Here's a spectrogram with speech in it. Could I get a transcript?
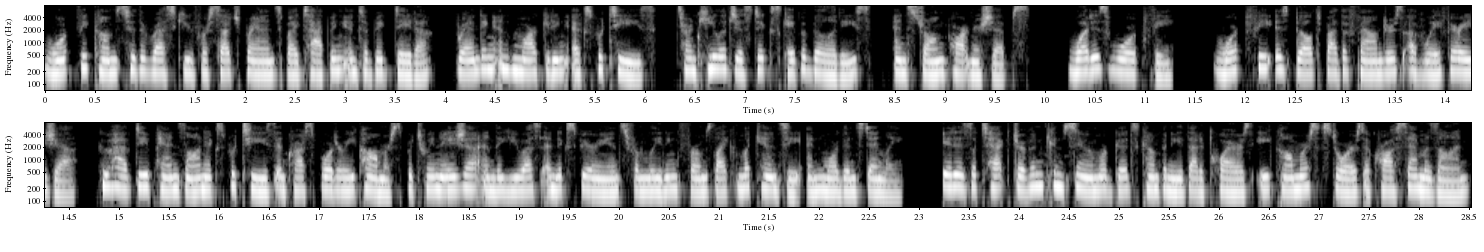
Warpfy comes to the rescue for such brands by tapping into big data, branding and marketing expertise, turnkey logistics capabilities, and strong partnerships. What is Warpfy? Warpfy is built by the founders of Wayfair Asia, who have deep hands on expertise in cross border e commerce between Asia and the US and experience from leading firms like McKinsey and Morgan Stanley. It is a tech driven consumer goods company that acquires e commerce stores across Amazon,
